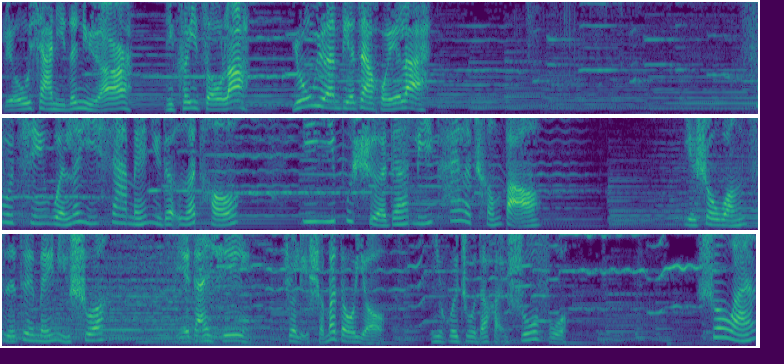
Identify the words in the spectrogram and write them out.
留下你的女儿，你可以走了，永远别再回来。父亲吻了一下美女的额头，依依不舍的离开了城堡。野兽王子对美女说：“别担心，这里什么都有，你会住得很舒服。”说完，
